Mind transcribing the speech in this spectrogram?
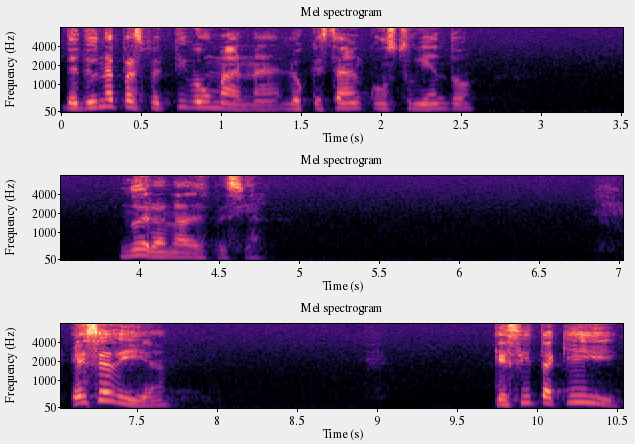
Desde una perspectiva humana, lo que estaban construyendo no era nada especial. Ese día, que cita aquí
